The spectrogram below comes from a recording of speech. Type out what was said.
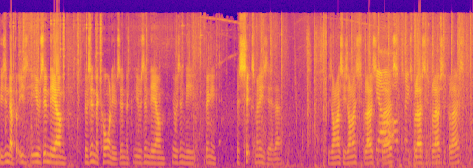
He's in the. But he's, he was in the um. He was in the corner. He was in the. He was in the um. He was in the thingy. There's six minis here though. He's on us. He's on us. He's below us. He's Yeah, below us. He's below us. He's below us. He's below us.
